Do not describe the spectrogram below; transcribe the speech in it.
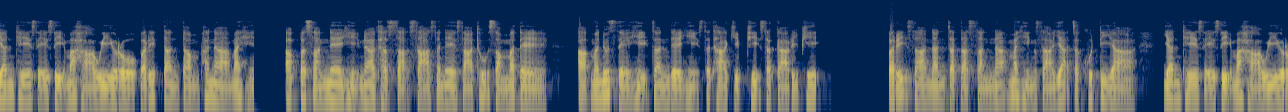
ยันเทเสสิมหาวีโรปริตันตัมพนามเห อัปปสันเนหินาทัสสะสาสเนสาธุสัมมเต อมนุสเสหิจันเดหิสทากิพพิสการิพิปริสานันจตัสสันนะมหิงสายะจักขุตติยา ยันเทเสสิมหาวีโร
